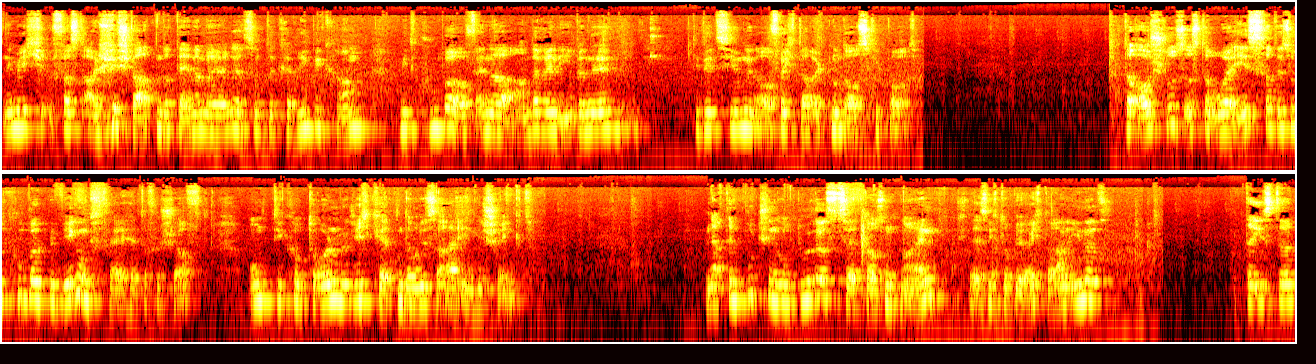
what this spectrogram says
Nämlich fast alle Staaten Lateinamerikas und der Karibik haben mit Kuba auf einer anderen Ebene die Beziehungen aufrechterhalten und ausgebaut. Der Ausschluss aus der OAS hat also Kuba Bewegungsfreiheit verschafft und die Kontrollmöglichkeiten der USA eingeschränkt. Nach dem Putsch in Honduras 2009, ich weiß nicht, ob ihr euch daran erinnert, da ist der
